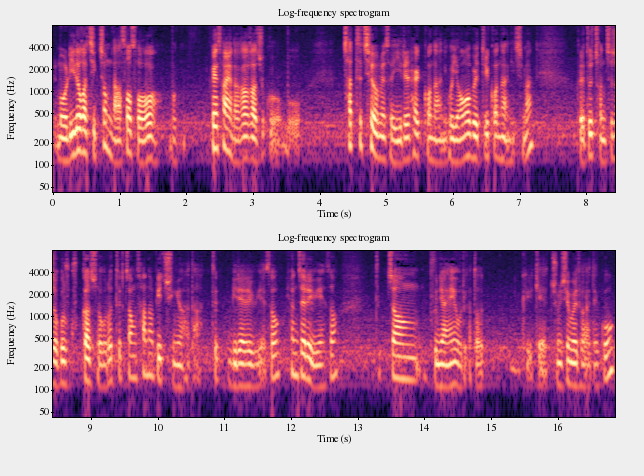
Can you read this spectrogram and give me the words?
뭐 리더가 직접 나서서 뭐 회사에 나가가지고 뭐 차트 체험에서 일을 할 거나 아니고 영업을 뛸 거나 아니지만 그래도 전체적으로 국가적으로 특정 산업이 중요하다. 특 미래를 위해서 현재를 위해서 특정 분야에 우리가 더 이렇게 중심을 둬야 되고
